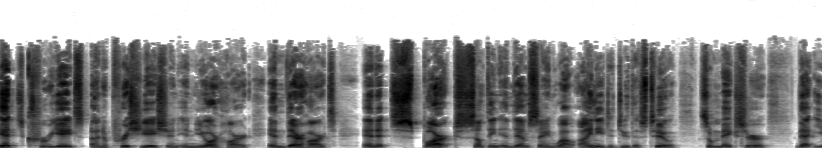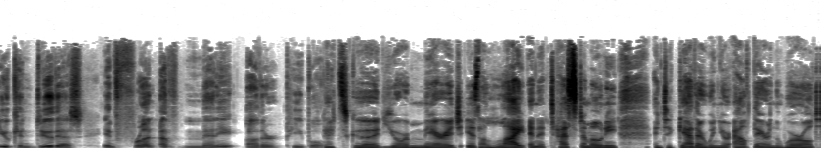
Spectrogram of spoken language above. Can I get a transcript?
it creates an appreciation in your heart, in their hearts, and it sparks something in them saying, wow, I need to do this too. So make sure that you can do this in front of many other people. That's good. Your marriage is a light and a testimony. And together, when you're out there in the world,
